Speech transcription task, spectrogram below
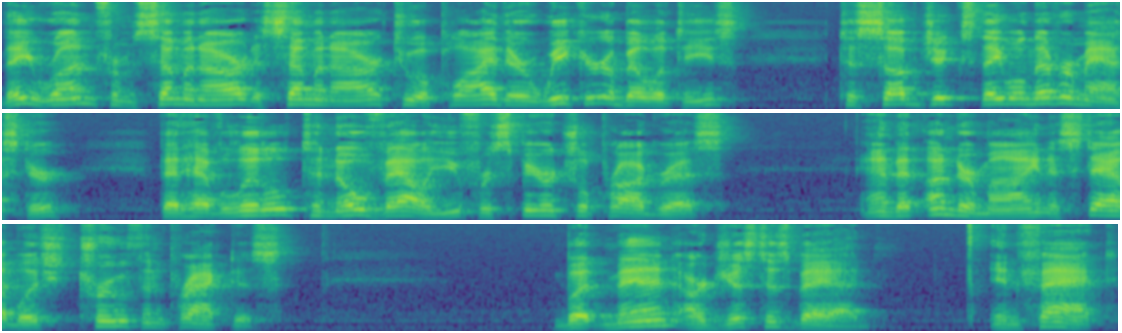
They run from seminar to seminar to apply their weaker abilities to subjects they will never master, that have little to no value for spiritual progress, and that undermine established truth and practice. But men are just as bad. In fact,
